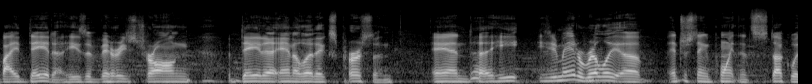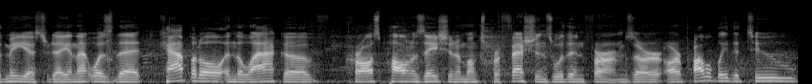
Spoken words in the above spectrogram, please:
by data. He's a very strong data analytics person, and uh, he he made a really uh, interesting point that stuck with me yesterday, and that was that capital and the lack of cross pollination amongst professions within firms are are probably the two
